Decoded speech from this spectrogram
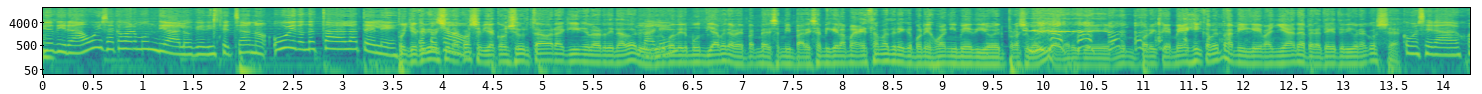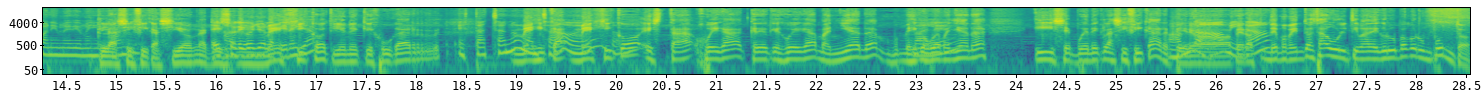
dado- dirá, uy, se acaba el mundial, lo que dice Chano. Uy, ¿dónde está la tele? Pues yo te ¿Qué voy a decir una cosa, voy a consultar ahora aquí en el ordenador el grupo del mundial, pero me, me, me parece a mí que la maestra va a tener que poner Juan y medio el próximo día, porque, porque México me para mí que mañana, espérate que te digo una cosa. ¿Cómo será el Juan y medio mexicano? Clasificación aquí. Eso digo yo, ¿la tiene México ya? tiene que jugar Está Chano México, ¿eh? México está juega, creo que juega mañana, México Vale. juega mañana y se puede clasificar, Anda, pero, mira. pero de momento está última de grupo con un punto.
